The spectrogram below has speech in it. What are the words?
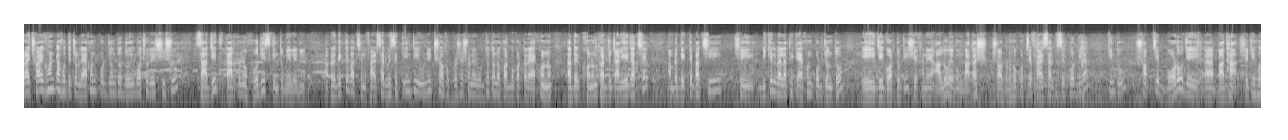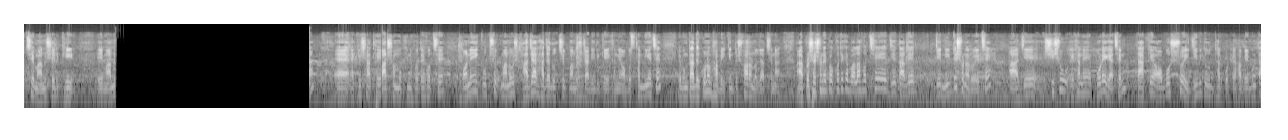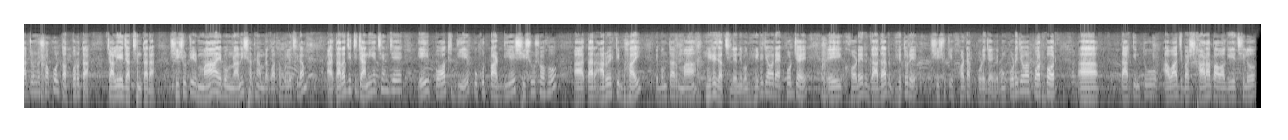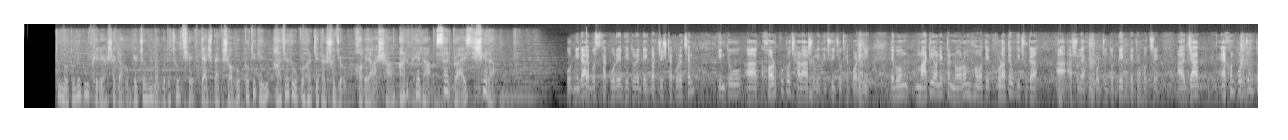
প্রায় ছয় ঘণ্টা হতে চলল। এখন পর্যন্ত দুই বছরের শিশু সাজিদ, তার কোনো হদিস কিন্তু মেলেনি। আপনারা দেখতে পাচ্ছেন, ফায়ার সার্ভিসের তিনটি ইউনিট সহ প্রশাসনের ঊর্ধ্বতন কর্মকর্তারা এখনও তাদের খনন কার্য চালিয়ে যাচ্ছে। আমরা দেখতে পাচ্ছি, সেই বিকেল বেলা থেকে এখন পর্যন্ত এই যে গর্তটি, সেখানে আলো এবং বাতাস সরবরাহ করছে ফায়ার সার্ভিসের কর্মীরা। কিন্তু সবচেয়ে বড় যে বাধা, সেটি হচ্ছে মানুষের ভিড়। এই মানুষ একই সাথে বার সম্মুখীন হতে হচ্ছে। অনেক উৎসুক মানুষ, হাজার হাজার উৎসুক মানুষ চারিদিকে এখানে অবস্থান নিয়েছে এবং তাদের কোনোভাবেই কিন্তু সরানো যাচ্ছে না। প্রশাসনের পক্ষ থেকে বলা হচ্ছে যে তাদের যে নির্দেশনা রয়েছে যে শিশু এখানে পড়ে গেছেন, তাকে অবশ্যই জীবিত উদ্ধার করতে হবে এবং তার জন্য সকল তৎপরতা চালিয়ে যাচ্ছেন তারা। শিশুটির মা এবং নানির সাথে আমরা কথা বলেছিলাম। তারা যেটি জানিয়েছেন যে এই পথ দিয়ে, পুকুর পাড় দিয়ে শিশু সহ তার আরও একটি ভাই এবং তার মা হেঁটে যাচ্ছিলেন এবং হেঁটে যাওয়ার এক পর্যায়ে এই খড়ের গাদার ভেতরে শিশুটি হঠাৎ পড়ে যায় এবং পড়ে যাওয়ার পরপর তার কিন্তু আওয়াজ বা সাড়া পাওয়া গিয়েছিল। নতুন এবং ফিরে আসা গ্রাহকদের জন্য নগদে চলছে ক্যাশব্যাক সহ প্রতিদিন হাজারো উপহার জেতার সুযোগ। হবে আশা আর ফেরা। সারপ্রাইজ, সেরা। কর্মীরা ব্যবস্থা করে ভেতরে দেখবার চেষ্টা করেছেন, কিন্তু খড়কুটো ছাড়া আসলে কিছুই চোখে পড়েনি। এবং মাটি অনেকটা নরম হওয়াতে খোড়াতেও কিছুটা আসলে এখন পর্যন্ত বেগ পেতে হচ্ছে। যা এখন পর্যন্ত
